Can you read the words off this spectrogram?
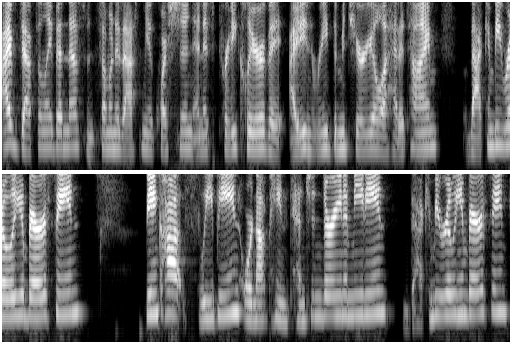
I've definitely been this when someone has asked me a question and it's pretty clear that I didn't read the material ahead of time. That can be really embarrassing. Being caught sleeping or not paying attention during a meeting, that can be really embarrassing.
